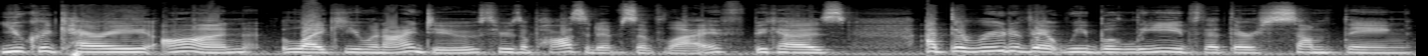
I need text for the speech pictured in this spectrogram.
you could carry on like you and I do through the positives of life because at the root of it we believe that there's something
